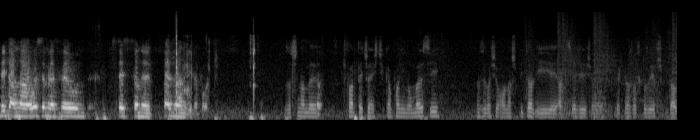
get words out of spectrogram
Witam na łysym Playu. Z tej strony Perzan i Wypuszcz. Zaczynamy Tak. w czwartej części kampanii No Mercy. Nazywa się ona Szpital i jej akcja dzieje się, jak nazwa wskazuje, w szpitalu.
